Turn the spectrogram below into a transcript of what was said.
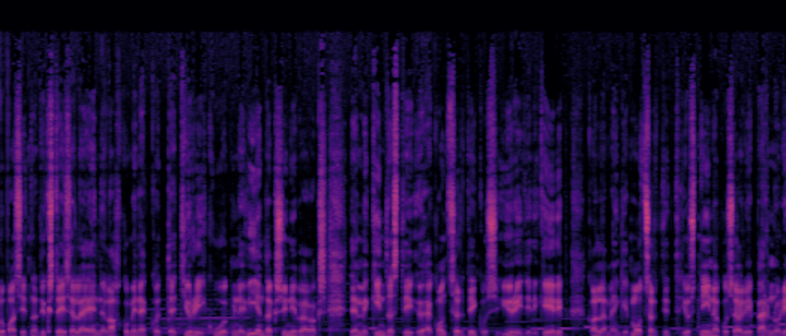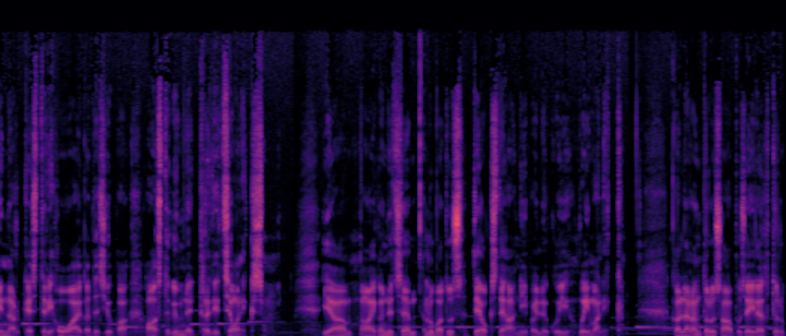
lubasid nad üksteisele enne lahkuminekut, et Jüri kuuekümne viiendaks sünnipäevaks teeme kindlasti ühe kontserdi, kus Jüri dirigeerib, Kalle mängib Mozartit, just nii, nagu see oli Pärnu linnaorkestri hooaegades juba aastakümneid traditsiooniks ja aeg on nüüd see lubadus teoks teha, nii palju kui võimalik. Kalle Randalu saabus eile õhtul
